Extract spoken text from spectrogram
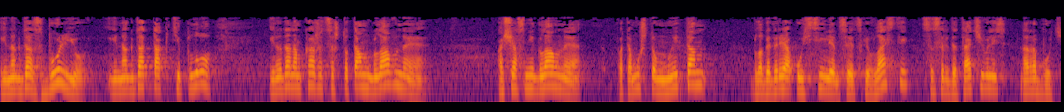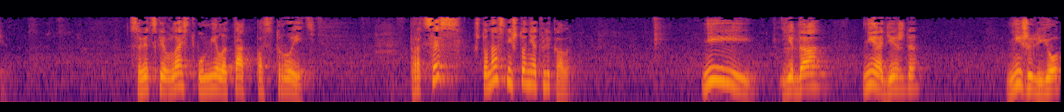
иногда с болью, иногда так тепло, иногда нам кажется, что там главное, а сейчас не главное, потому что мы там, благодаря усилиям советской власти, сосредотачивались на работе. Советская власть умела так построить процесс, что нас ничто не отвлекало. Ни еда, ни одежда, ни жилье.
